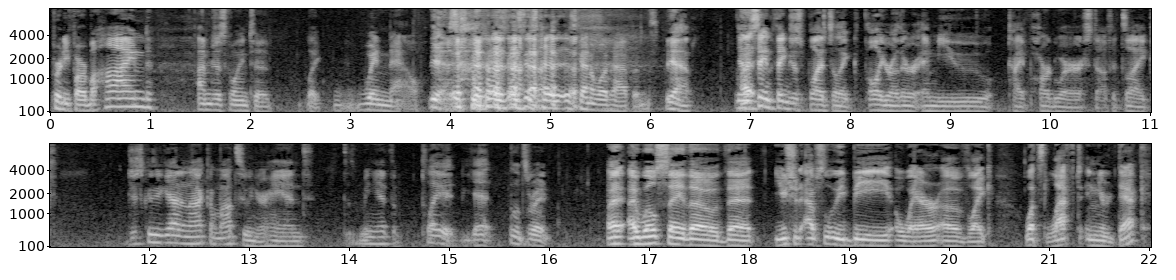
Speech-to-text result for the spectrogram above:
pretty far behind. I'm just going to like win now. yes, is, is, is, is kind of what happens. yeah. And I- the same thing just applies to like all your other MU type hardware stuff. It's like just because you got an Akamatsu in your hand doesn't mean you have to play it yet. That's right. I, I will say though that you should absolutely be aware of like what's left in your deck,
